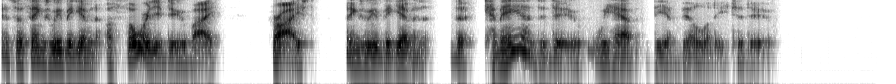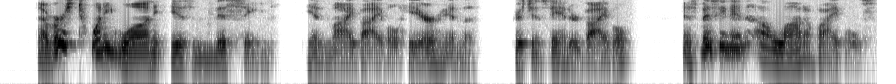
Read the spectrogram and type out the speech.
And so things we've been given authority to do by Christ, things we've been given the command to do, we have the ability to do. Now, verse 21 is missing in my Bible here, in the Christian Standard Bible. It's missing in a lot of Bibles.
